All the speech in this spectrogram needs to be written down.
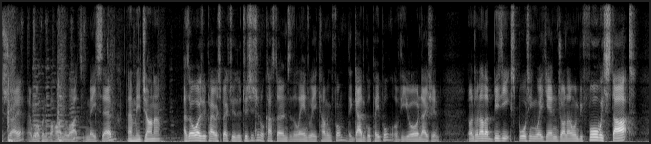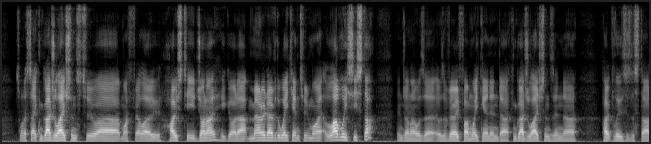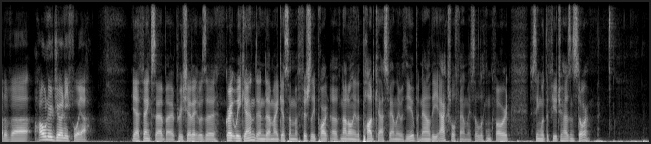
Australia, and welcome to Behind the Lights with me, Seb. And me, Jono. As always, we pay respect to the traditional custodians of the land where you're coming from, the Gadigal people of the Eora Nation. On to another busy sporting weekend, Jono. And before we start, I just want to say congratulations to uh, my fellow host here, Jono. He got uh, married over the weekend to my lovely sister, and Jono was a it was a very fun weekend. And uh, congratulations, and uh, hopefully this is the start of a whole new journey for you. Yeah, thanks, Seb. I appreciate it. It was a great weekend, and um, I guess I'm officially part of not only the podcast family with you, but now the actual family. So looking forward to seeing what the future has in store.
